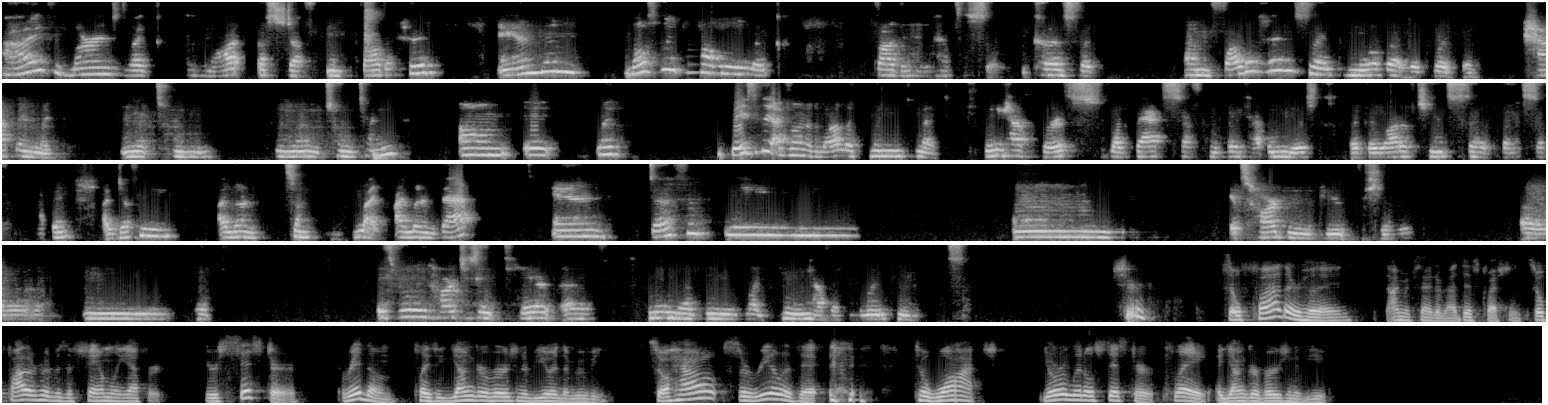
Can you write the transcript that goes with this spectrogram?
I've learned like a lot of stuff in fatherhood, and then mostly probably like fatherhood. I have to say because like um fatherhood is like more about like what like happened like in like twenty one or twenty twenty. Um, it like basically I've learned a lot like when like when you have births, like bad stuff can really happen. There's like a lot of chances that bad stuff happen. I definitely I learned some like I learned that and definitely um it's hard being a parent for sure. Uh, mm, like, it's really hard to take care of me like when like you have like one parent. Sure. So fatherhood, I'm excited about this question. So fatherhood was a family effort. Your sister, Rhythm, plays a younger version of you in the movie. So how surreal is it to watch your little sister play a younger version of you?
